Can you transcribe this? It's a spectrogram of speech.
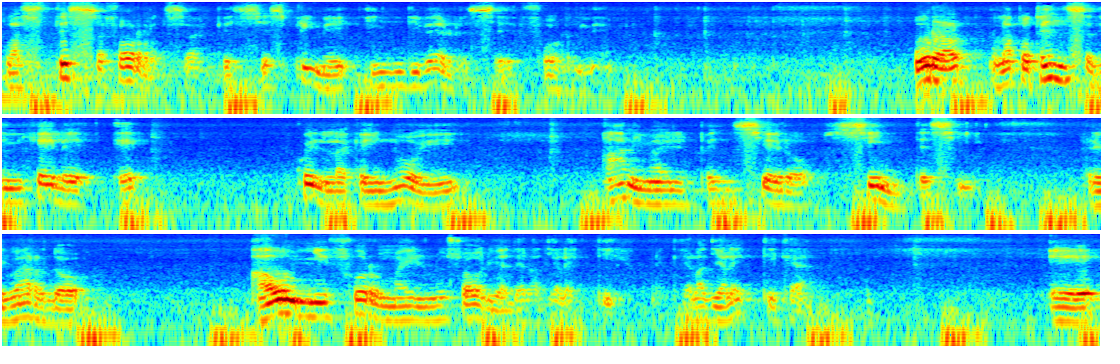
la stessa forza che si esprime in diverse forme. Ora la potenza di Michele è quella che in noi anima il pensiero sintesi riguardo a ogni forma illusoria della dialettica, perché la dialettica è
